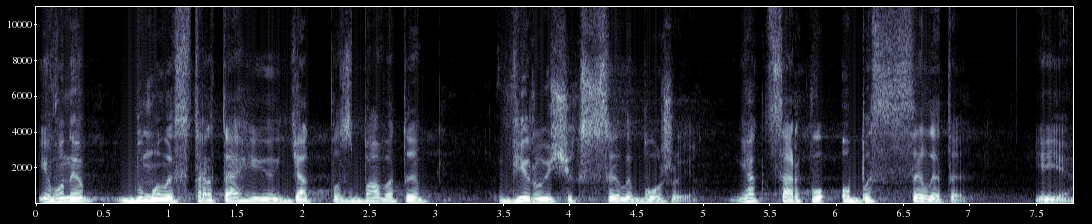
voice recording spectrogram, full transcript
і вони думали стратегію, як позбавити віруючих сили Божої, як церкву обезсилити її.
